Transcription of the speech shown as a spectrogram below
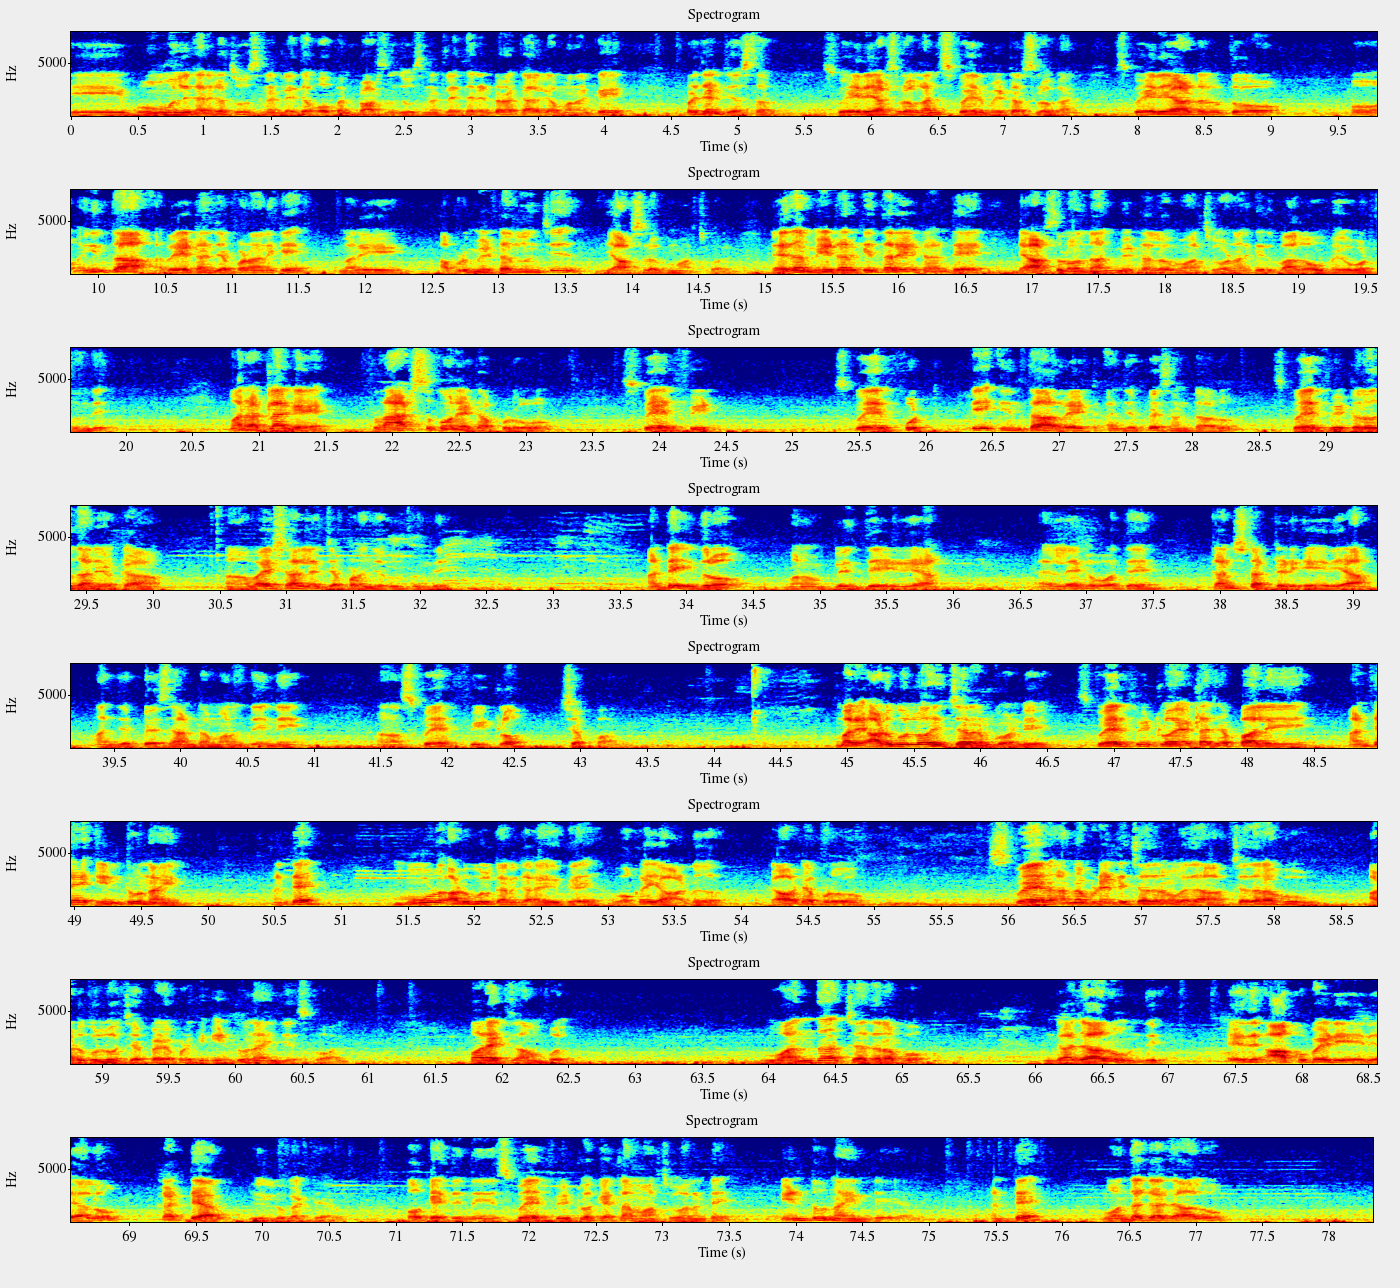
ఈ భూముల్ని కనుక చూసినట్లయితే ఓపెన్ ప్లాట్స్ని చూసినట్లయితే రెండు రకాలుగా మనకి ప్రజెంట్ చేస్తారు. స్క్వేర్ యార్డ్స్లో కానీ స్క్వేర్ మీటర్స్లో కానీ స్క్వేర్ యార్డ్తో ఇంత రేట్ అని చెప్పడానికి మరి అప్పుడు మీటర్ నుంచి యార్డ్స్లోకి మార్చుకోవాలి. లేదా మీటర్కి ఇంత రేట్ అంటే యార్డ్స్లో ఉందని మీటర్లోకి మార్చుకోవడానికి ఇది బాగా ఉపయోగపడుతుంది. మరి అట్లాగే ఫ్లాట్స్ కొనేటప్పుడు స్క్వేర్ ఫీట్ స్క్వేర్ ఫుట్కి ఇంత రేట్ అని చెప్పేసి అంటారు. స్క్వేర్ ఫీట్లో దాని యొక్క వైశాల్యం చెప్పడం జరుగుతుంది. అంటే ఇందులో మనం ప్లింత్ ఏరియా లేకపోతే కన్స్ట్రక్టెడ్ ఏరియా అని చెప్పేసి అంటాం మనం. దీన్ని స్క్వేర్ ఫీట్లో చెప్పాలి. మరి అడుగుల్లో ఇచ్చారనుకోండి స్క్వేర్ ఫీట్లో ఎట్లా చెప్పాలి? అంటే ఇంటూ నైన్. అంటే మూడు అడుగులు కనుక అయితే ఒక యార్డ్ కాబట్టి అప్పుడు స్క్వేర్ అన్నప్పుడు ఏంటి చదరం కదా. చదరపు అడుగుల్లో చెప్పేటప్పటికి ఇంటూ నైన్ చేసుకోవాలి. ఫర్ ఎగ్జాంపుల్ వంద చదరపు గజాలు ఉంది. ఏది? ఆక్యుపైడ్ ఏరియాలో కట్టారు. ఇల్లు కట్టారు. ఓకే దీన్ని స్క్వేర్ ఫీట్లోకి ఎట్లా మార్చుకోవాలంటే ఇంటూ నైన్ చేయాలి. అంటే వంద గజాలు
